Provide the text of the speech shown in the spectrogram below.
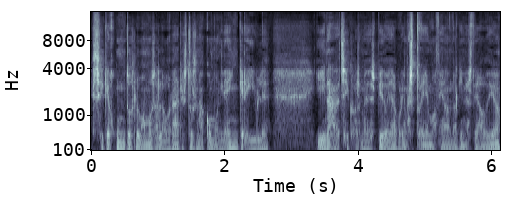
Sé que juntos lo vamos a lograr. Esto es una comunidad increíble. Y nada, chicos, me despido ya porque me estoy emocionando aquí en este audio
